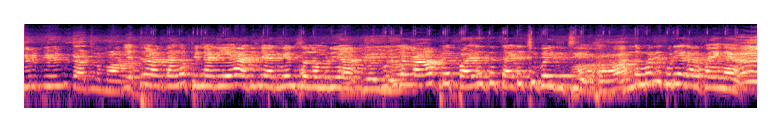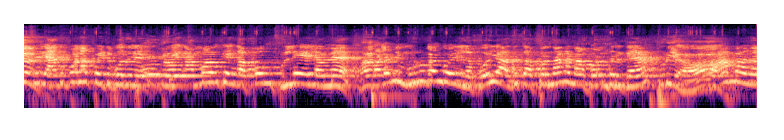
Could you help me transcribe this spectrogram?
திருப்பி காட்டணுமா? எத்தனை வாட்டாங்க பின்னாடியே அடிங்க அடிங்கன்னு சொல்ல முடியும். முதுகெல்லாம் அப்படியே பழுத்து தடிச்சு போயிருச்சு. அந்த மாதிரி குடியக்கார பையங்க. சரி அது போனா போயிட்டு போகுது. எங்க அம்மாவுக்கு எங்க அப்பாவுக்கு பிள்ளை இல்லாம பழனி முருகன் கோயில்ல போய் அதுக்கப்புறம் தாங்க நான் பிறந்திருக்கேன். ஆமாங்க.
